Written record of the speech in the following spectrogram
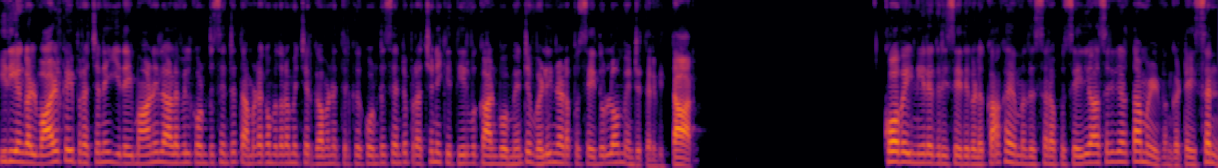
இது எங்கள் வாழ்க்கை பிரச்சனை. இதை மாநில அளவில் கொண்டு சென்று தமிழக முதலமைச்சர் கவனத்திற்கு கொண்டு சென்று பிரச்சினைக்கு தீர்வு காண்போம் என்று வெளிநடப்பு செய்துள்ளோம் என்று தெரிவித்தார். கோவை நீலகிரி செய்திகளுக்காக எமது சிறப்பு செய்தி ஆசிரியர் தமிழ் வெங்கடேசன்.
